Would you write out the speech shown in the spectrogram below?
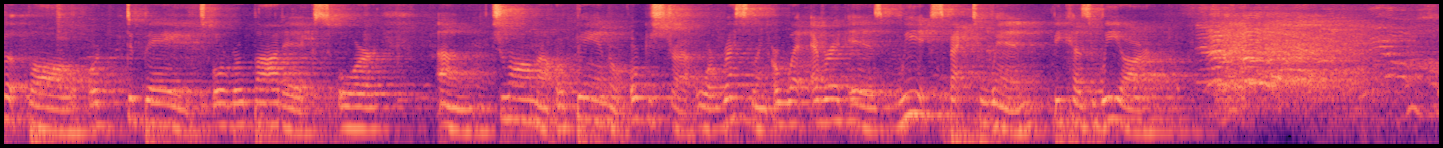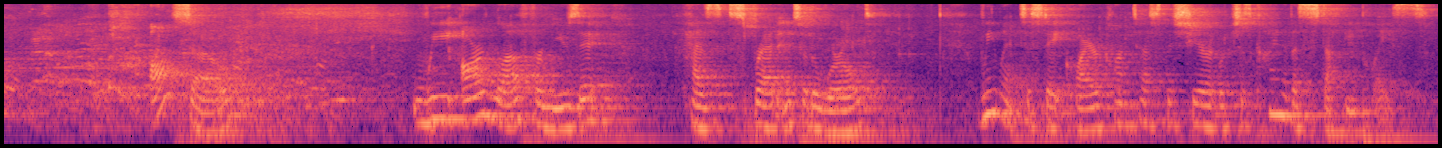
football or debate or robotics or um, drama or band or orchestra or wrestling or whatever it is, we expect to win because we are. Also, we our love for music has spread into the world. We went to state choir contest this year, which is kind of a stuffy place.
